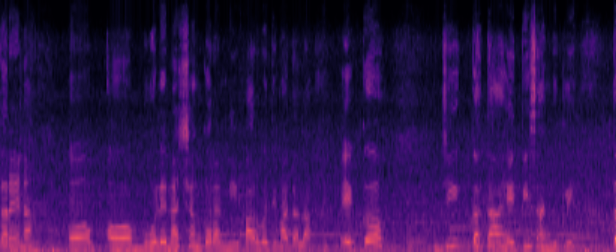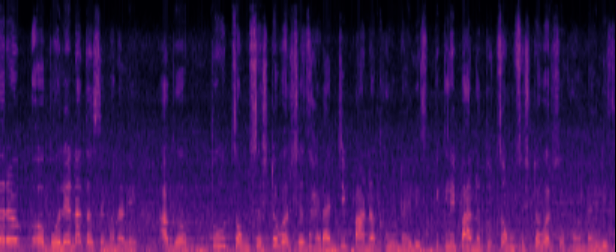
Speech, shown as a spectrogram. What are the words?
तर आहे ना भोलेनाथ शंकरांनी पार्वती माताला एक जी कथा आहे ती सांगितली. तर भोलेनाथ असे म्हणाले अगं तू चौसष्ट वर्ष झाडांची पानं खाऊन राहिलीस. तिकली पानं तू चौसष्ट वर्ष खाऊन राहिलीस.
